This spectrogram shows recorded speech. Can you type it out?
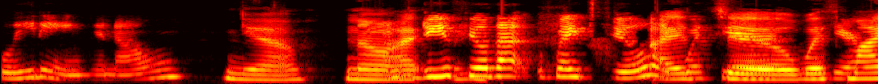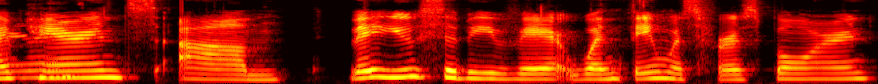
fleeting, you know? Yeah. No, I, do you feel that way too? Like I with do. Your, with, with my parents? parents, um, they used to be very when Thane was first born,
